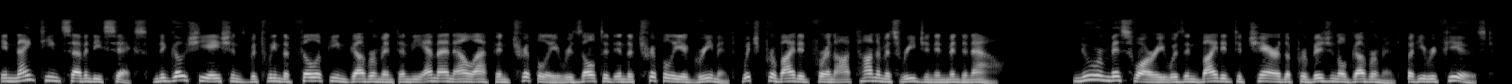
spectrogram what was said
In 1976, negotiations between the Philippine government and the MNLF in Tripoli resulted in the Tripoli Agreement, which provided for an autonomous region in Mindanao. Nur Misuari was invited to chair the provisional government, but he refused.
